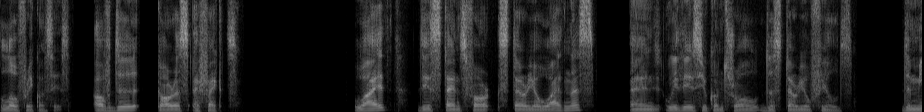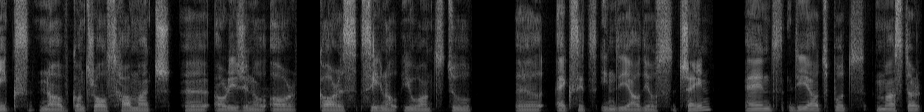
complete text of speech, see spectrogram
low frequencies of the chorus effect wide this stands for stereo wideness and with this you control the stereo fields. The mix knob controls how much uh, original or chorus signal you want to uh, exit in the audio chain and the output master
